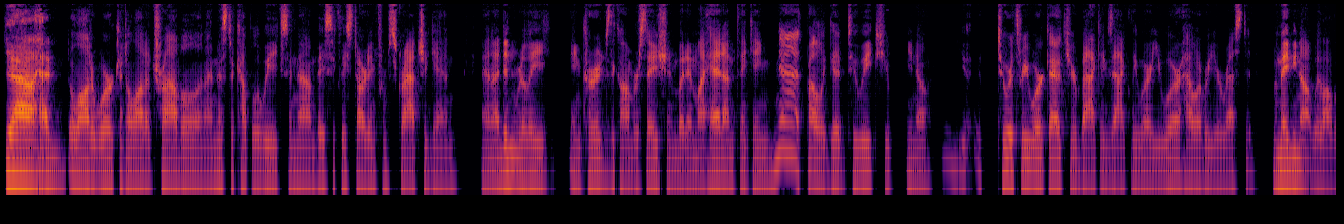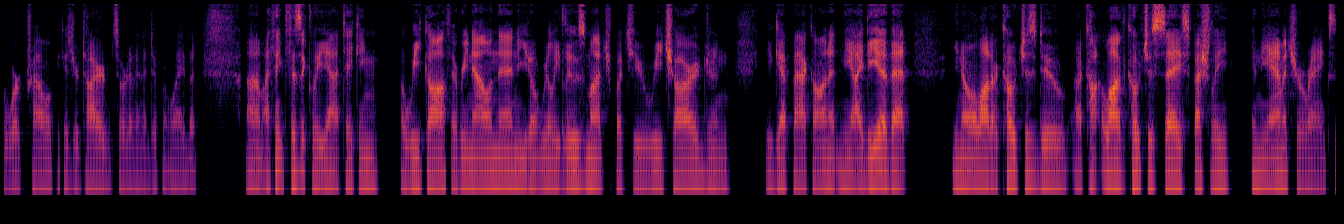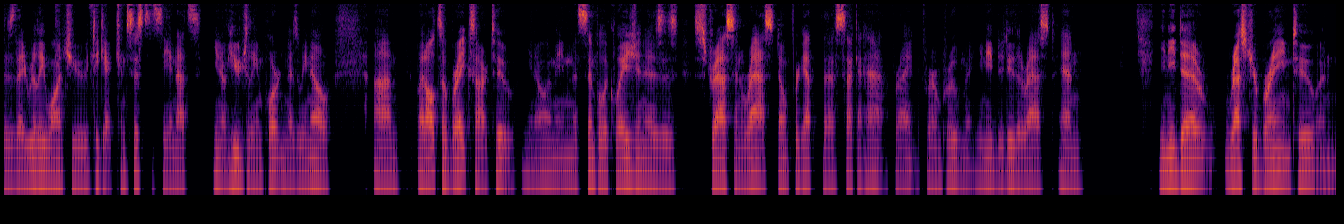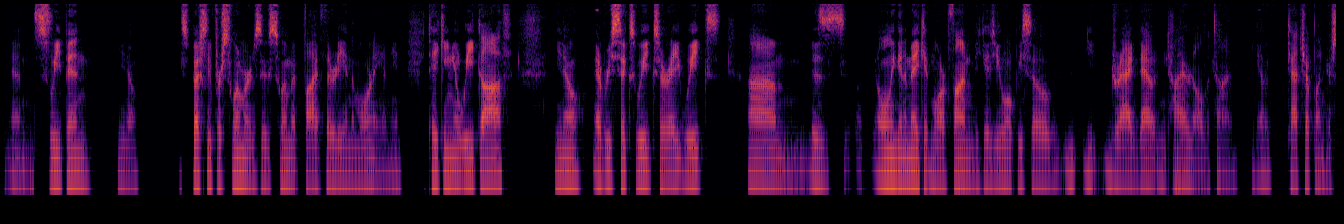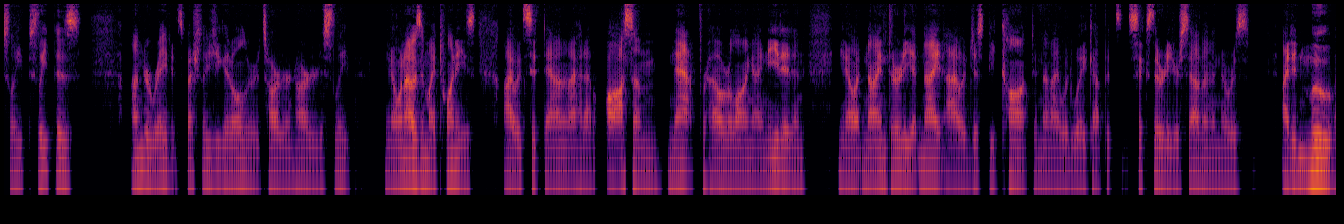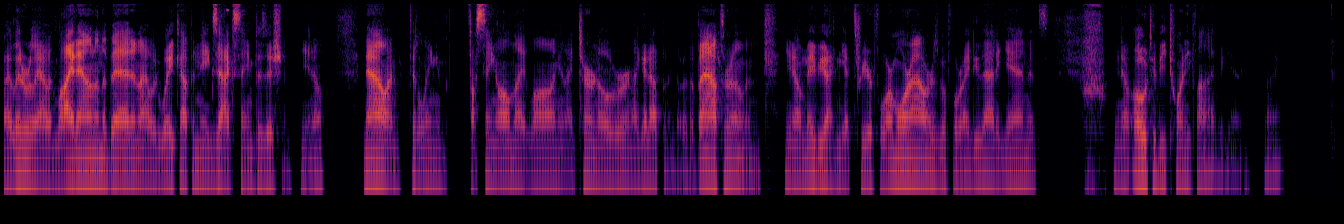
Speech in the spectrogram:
"Yeah, I had a lot of work and a lot of travel, and I missed a couple of weeks, and now I'm basically starting from scratch again." And I didn't really encourage the conversation, but in my head, I'm thinking, "Yeah, it's probably good. Two weeks, you you know, you, two or three workouts, you're back exactly where you were. However, you're rested." but maybe not with all the work travel because you're tired sort of in a different way. But um, I think physically, yeah, taking a week off every now and then, you don't really lose much, but you recharge and you get back on it. And the idea that, you know, a lot of the coaches do, a, co- a lot of coaches say, especially in the amateur ranks, is they really want you to get consistency. And that's, you know, hugely important, as we know. Um, but also breaks are too. You know, I mean, the simple equation is is stress and rest. Don't forget the second half, right? For improvement, you need to do the rest, and you need to rest your brain too, and and sleep in. You know, especially for swimmers who swim at five thirty in the morning. I mean, taking a week off, you know, every six weeks or eight weeks um, is only going to make it more fun because you won't be so dragged out and tired all the time. You know, catch up on your sleep. Sleep is underrated, especially as you get older. It's harder and harder to sleep. You know, when I was in my 20s, I would sit down and I would have awesome nap for however long I needed. And, you know, at 9.30 at night, I would just be conked. And then I would wake up at 6.30 or 7 and there was, I didn't move. I literally, I would lie down on the bed and I would wake up in the exact same position, you know. Now I'm fiddling and fussing all night long and I turn over and I get up and I go to the bathroom and, you know, maybe I can get three or four more hours before I do that again. It's, you know, oh, to be 25 again, right?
